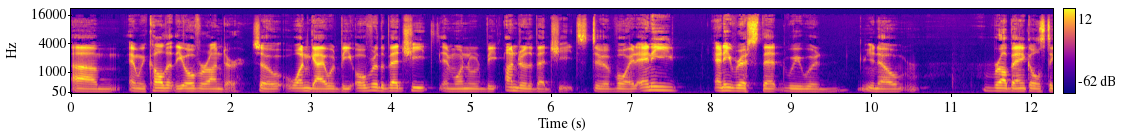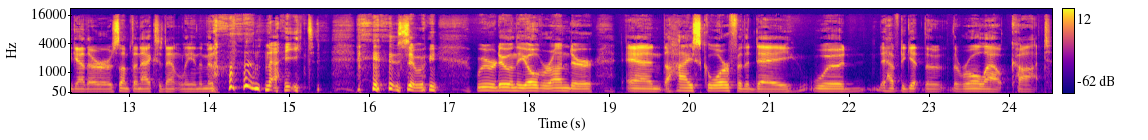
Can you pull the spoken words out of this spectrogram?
um, and we called it the over under. So one guy would be over the bed sheet and one would be under the bed sheets to avoid any any risk that we would you know rub ankles together or something accidentally in the middle of the night. so we we were doing the over under and the high score for the day would have to get the the rollout caught.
